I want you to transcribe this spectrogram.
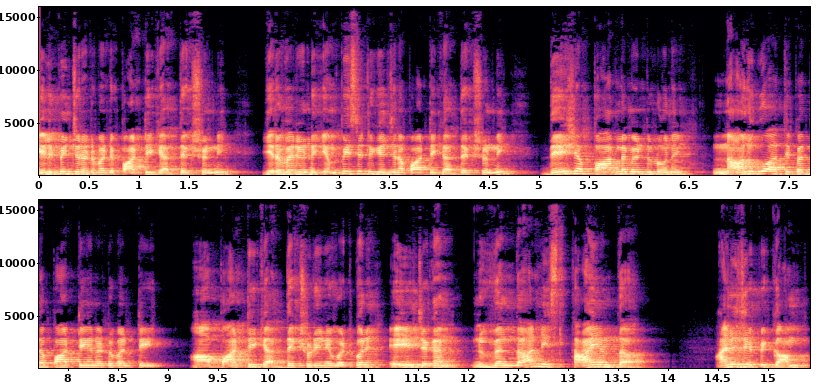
గెలిపించినటువంటి పార్టీకి అధ్యక్షుణ్ణి ఇరవై రెండు ఎంపీ సీట్లు గెలిచిన పార్టీకి అధ్యక్షుణ్ణి దేశ పార్లమెంటులోనే నాలుగో అతిపెద్ద పార్టీ అయినటువంటి ఆ పార్టీకి అధ్యక్షుడిని పట్టుకొని ఏ జగన్ నువ్వెంత? నీ స్థాయి ఎంత? అని చెప్పి గం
